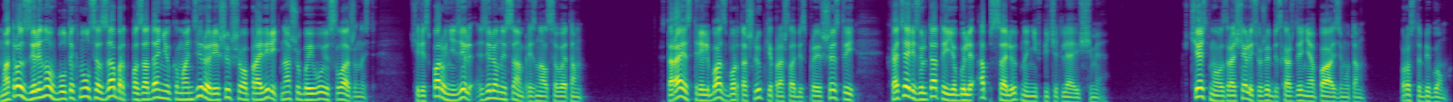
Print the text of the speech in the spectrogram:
Матрос Зеленов бултыхнулся за борт по заданию командира, решившего проверить нашу боевую слаженность. Через пару недель Зеленый сам признался в этом. Вторая стрельба с борта шлюпки прошла без происшествий, хотя результаты ее были абсолютно не впечатляющими. В часть мы возвращались уже без хождения по азимутам, просто бегом.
